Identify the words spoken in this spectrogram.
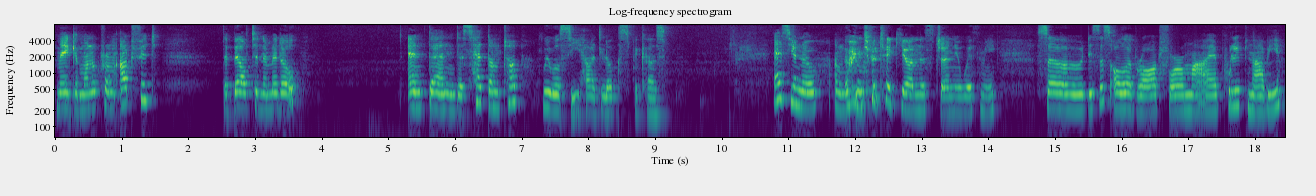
make a monochrome outfit, the belt in the middle, and then this hat on top. We will see how it looks because as you know, I'm going to take you on this journey with me. So this is all I brought for my Pullip Nabi.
